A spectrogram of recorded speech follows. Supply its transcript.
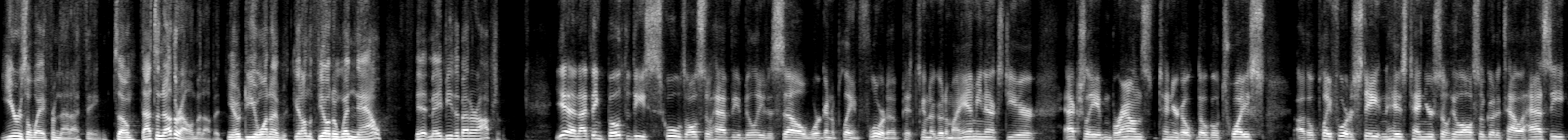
years away from that, I think. So that's another element of it. You know, do you want to get on the field and win now? Pitt may be the better option. Yeah, and I think both of these schools also have the ability to sell. We're going to play in Florida. Pitt's going to go to Miami next year. Actually, in Brown's tenure, he'll, they'll go twice. Uh, they'll play Florida State in his tenure, so he'll also go to Tallahassee.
